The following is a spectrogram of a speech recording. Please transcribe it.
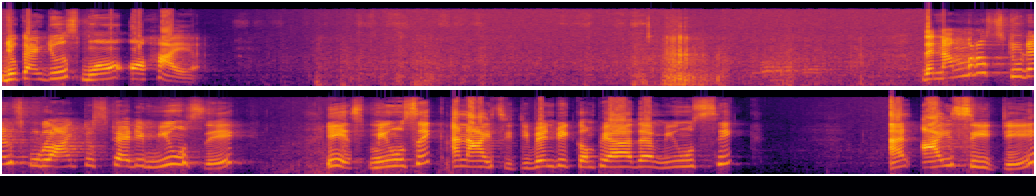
You can use more or higher. The number of students who like to study music is music and ICT. When we compare the music and ICT,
